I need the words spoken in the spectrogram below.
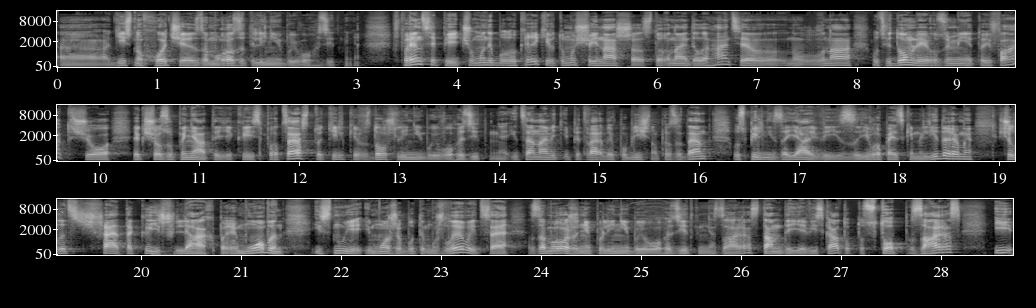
е, дійсно хоче заморозити лінію бойового зіткнення. В принципі, чому не було криків? Тому що і наша сторона і делегація ну вона усвідомлює і розуміє той факт, що якщо зупиняти якийсь процес, то тільки вздовж лінії бойового зіткнення. І це навіть і підтвердив публічно президент у спільній заяві з європейськими лідерами, що лише такий шлях перемовин існує і може бути можливий. Це замороження по лінії бойового зіткнення зараз, там де є війська, тобто стоп зараз, і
